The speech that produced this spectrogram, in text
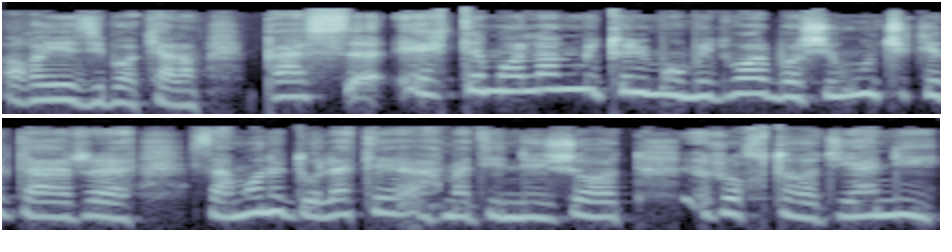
آقای زیبا کلام. پس احتمالا می‌تونیم امیدوار باشیم اون چی که در زمان دولت احمدی نژاد رخ داد یعنی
